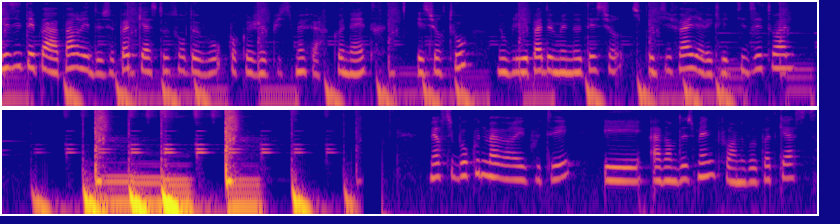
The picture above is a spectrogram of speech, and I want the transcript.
N'hésitez pas à parler de ce podcast autour de vous pour que je puisse me faire connaître et surtout, n'oubliez pas de me noter sur Spotify avec les petites étoiles. Merci beaucoup de m'avoir écouté et à dans deux semaines pour un nouveau podcast.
